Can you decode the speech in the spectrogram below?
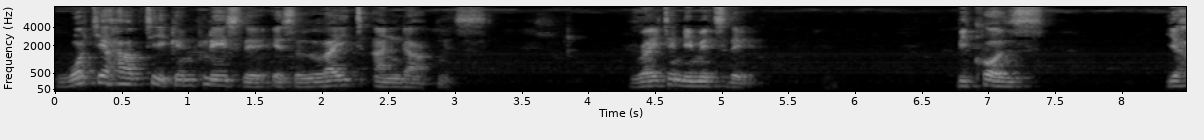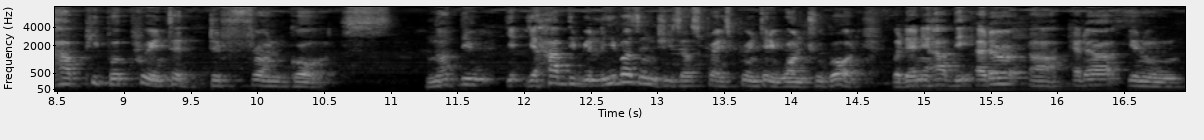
what you have taken place there is light and darkness, right in the midst there. Because you have people praying to different gods. Not the you have the believers in Jesus Christ praying to the one true God, but then you have the other uh, other you know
